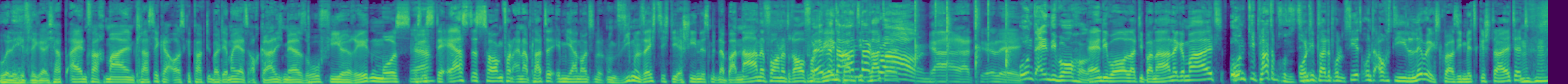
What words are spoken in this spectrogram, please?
Uli Hefliger, ich habe einfach mal einen Klassiker ausgepackt, über den man jetzt auch gar nicht mehr so viel reden muss. Ja. Es ist der erste Song von einer Platte im Jahr 1967, die erschienen ist mit einer Banane vorne drauf. Von Velvet wem kommt die Platte? Ja, natürlich. Und Andy Warhol. Andy Warhol hat die Banane gemalt und, die Platte produziert. und die Platte produziert und auch die Lyrics quasi mitgestaltet Mhm.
